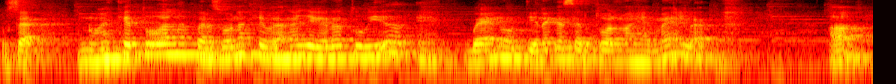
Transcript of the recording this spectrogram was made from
O sea, no es que todas las personas que van a llegar a tu vida, bueno, tiene que ser tu alma gemela. ¿Ah?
